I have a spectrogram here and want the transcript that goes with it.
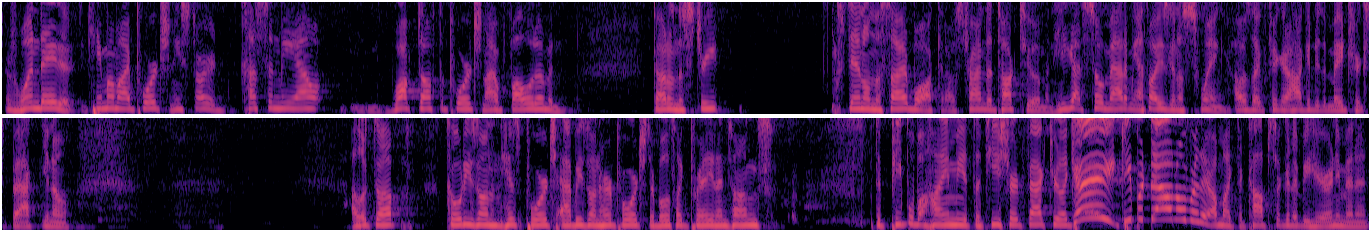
there's one day that he came on my porch and he started cussing me out, walked off the porch, and I followed him and got on the street, stand on the sidewalk, and I was trying to talk to him, and he got so mad at me, I thought he was gonna swing. I was like figuring out how I could do the matrix back, you know. I looked up, Cody's on his porch, Abby's on her porch, they're both like praying in tongues the people behind me at the t-shirt factory like, hey, keep it down over there. I'm like, the cops are going to be here any minute.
